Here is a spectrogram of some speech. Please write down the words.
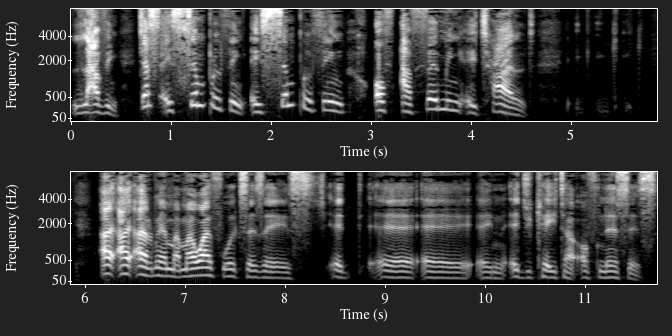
loving. Just a simple thing, a simple thing of affirming a child. I, I, I remember my wife works as a, a, a, an educator of nurses,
